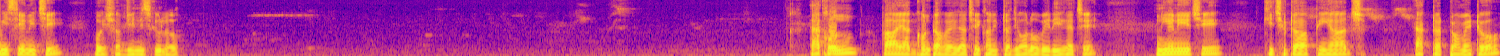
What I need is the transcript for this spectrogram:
মিশিয়ে নিচ্ছি ওই সব জিনিসগুলো। এখন প্রায় এক ঘণ্টা হয়ে গেছে, খানিকটা জলও বেরিয়ে গেছে। নিয়ে নিয়েছি কিছুটা পেঁয়াজ, একটা টমেটো,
